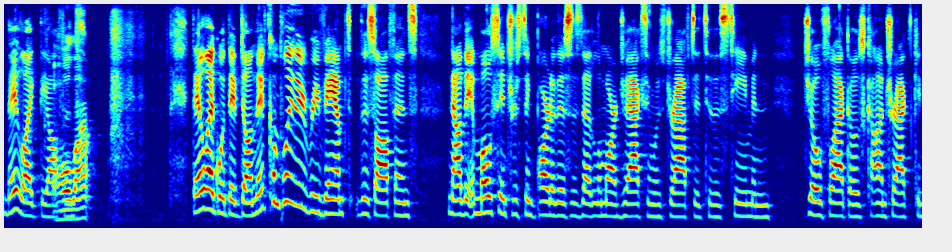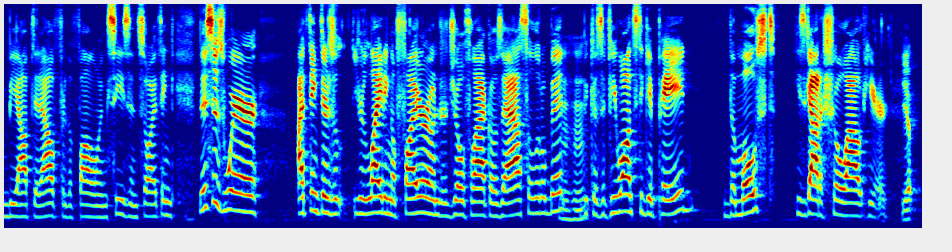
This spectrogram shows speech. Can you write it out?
They like the offense. a whole lot. They like what they've done. They've completely revamped this offense. Now, the most interesting part of this is that Lamar Jackson was drafted to this team, and Joe Flacco's contract can be opted out for the following season. So I think this is where I think there's a, you're lighting a fire under Joe Flacco's ass a little bit Mm-hmm. because if he wants to get paid the most, he's got to show out here Yep.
